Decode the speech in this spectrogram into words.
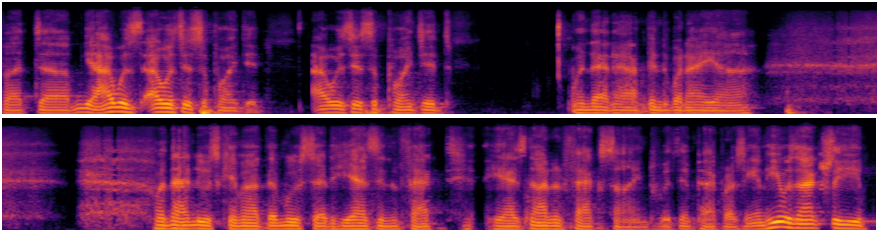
But um, yeah, I was I was disappointed. I was disappointed when that happened. When I uh, when that news came out, that Moose said he has in fact he has not in fact signed with Impact Wrestling, and he was actually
